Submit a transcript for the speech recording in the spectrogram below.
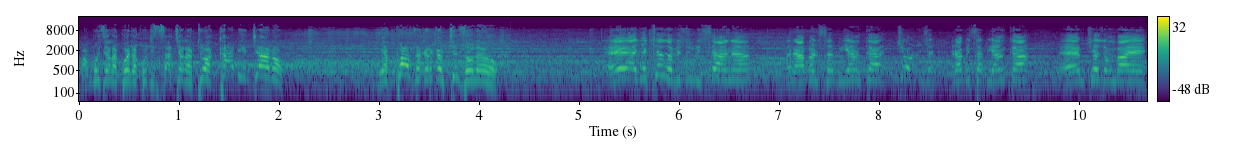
Mwamuzi anakwenda kujisacha, anatoa kadi njano ya kwanza katika mchezo leo. Eh, hajacheza vizuri sana Raban Sabianka, Rabi Sabianka, eh, mchezo ambaye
